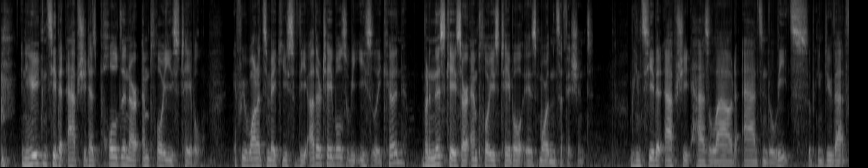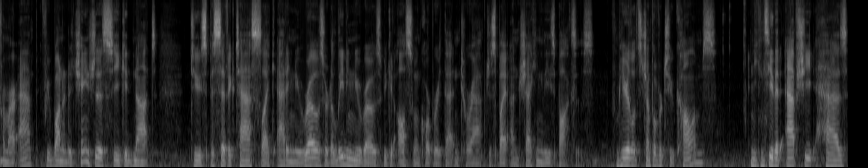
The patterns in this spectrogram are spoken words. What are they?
and here you can see that AppSheet has pulled in our employees table. If we wanted to make use of the other tables, we easily could, but in this case, our employees table is more than sufficient. We can see that AppSheet has allowed adds and deletes, so we can do that from our app. If we wanted to change this so you could not do specific tasks like adding new rows or deleting new rows, we could also incorporate that into our app just by unchecking these boxes. From here, let's jump over to columns. And you can see that AppSheet has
